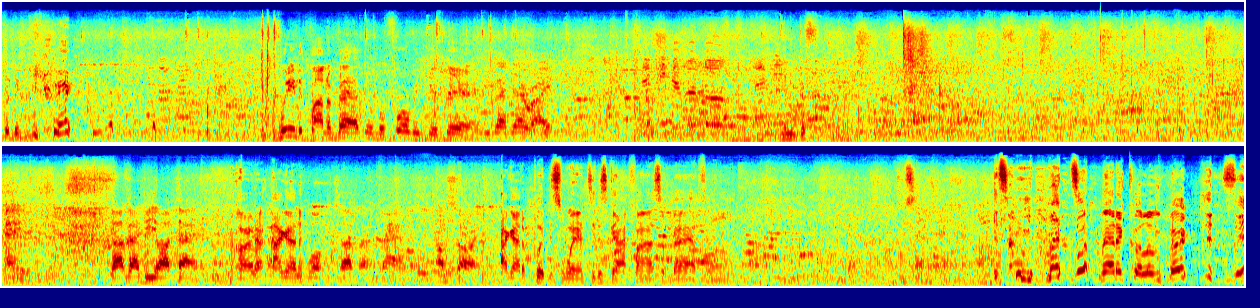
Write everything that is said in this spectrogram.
put the. We need to find a bathroom before we get there. You got that right. Let me have a look. Let me We need to. Hey, y'all gotta do y'all thing. All right, I, I gotta. Keep walking top of the bathroom. I'm sorry. I gotta put this away until this guy finds a bathroom. It's a, it's a medical emergency.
